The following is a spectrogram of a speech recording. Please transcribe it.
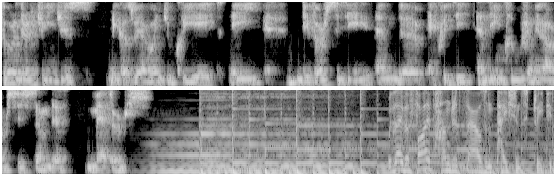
further changes because we are going to create a diversity and uh, equity and inclusion in our system that matters. With over 500,000 patients treated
